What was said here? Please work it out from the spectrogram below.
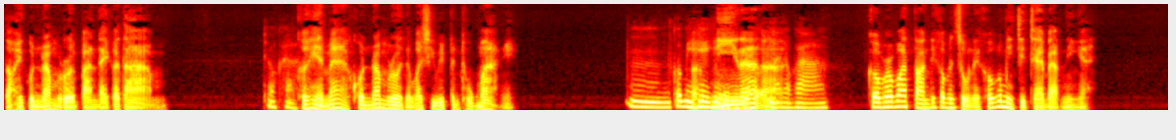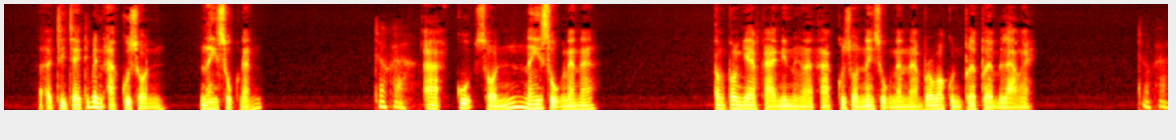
ต่อให้คุณร่ำรวยปานใดก็ตามเจ้าค่ะเคยเห็นไหมคนร่ำรวยแต่ว่าชีวิตเป็นทุกข์มากนี่อืม ก็มีให้เห็นนะเจ้าค่ะก็เพราะว่าตอนที่เขาเป็นสุขเนี่ยเขาก็มีจิตใจแบบนี้ไงจิตใจที่เป็นอกุศลในสุขนั้น เจ้าค่ะอกุศลในสุขนั้นนะต้องต้องแยกขายนิดหนึ่งนะอกุศลในสุขนั้นนะเพราะว่าคุณเพลิดเพลินไปแล้วไง เจ้าค่ะ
